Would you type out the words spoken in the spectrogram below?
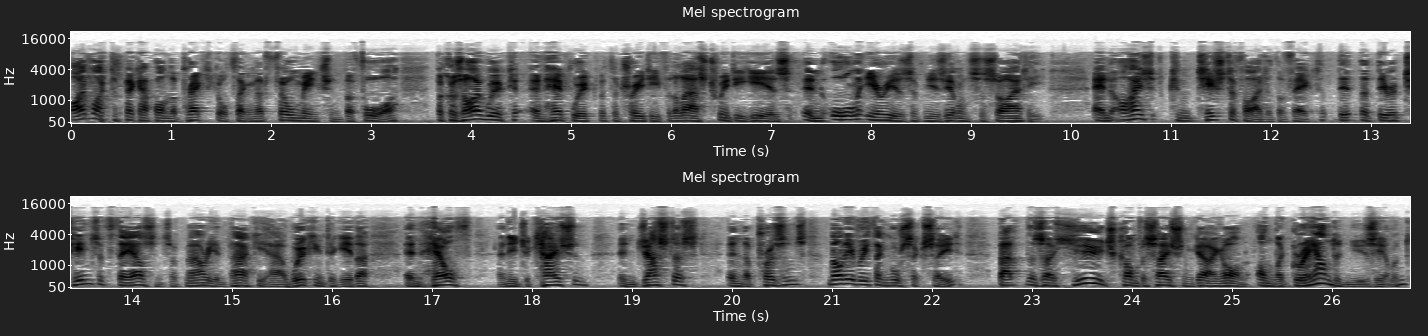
I'd like to pick up on the practical thing that Phil mentioned before, because I work and have worked with the treaty for the last 20 years in all areas of New Zealand society. And I can testify to the fact that, that there are tens of thousands of Maori and Pākehā working together in health, in education, in justice, in the prisons. Not everything will succeed, but there's a huge conversation going on on the ground in New Zealand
